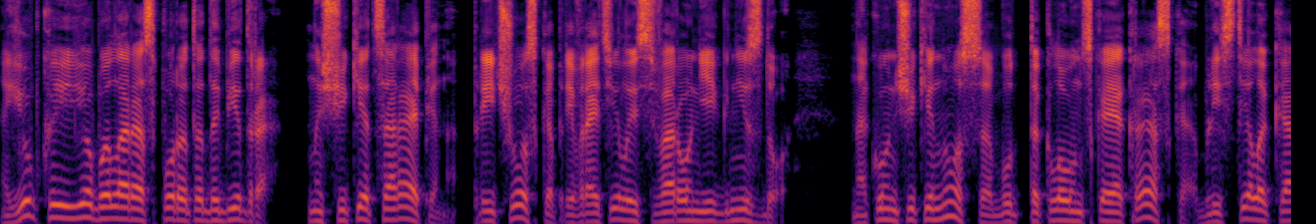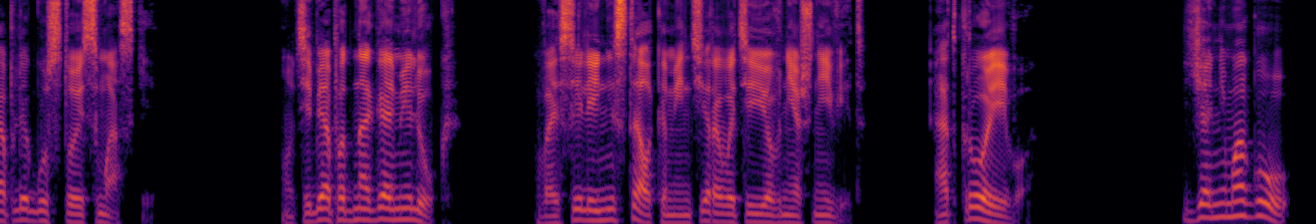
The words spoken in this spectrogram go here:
Юбка ее была распорота до бедра, на щеке царапина, прическа превратилась в воронье гнездо, на кончике носа, будто клоунская краска, блестела капля густой смазки. «У тебя под ногами люк». Василий не стал комментировать ее внешний вид. Открой его». «Я не могу.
